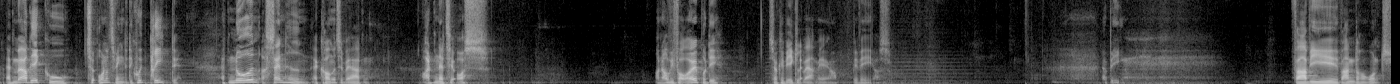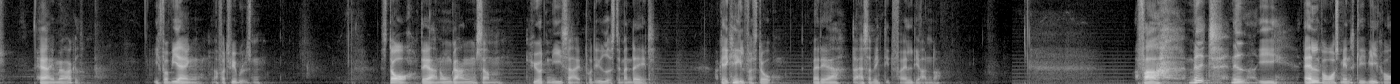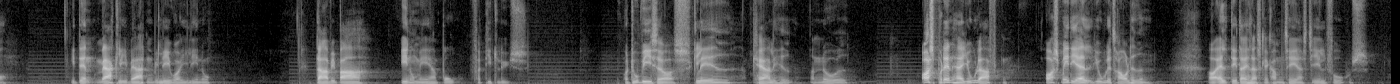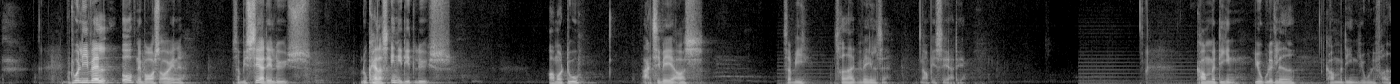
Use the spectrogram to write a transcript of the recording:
At mørket ikke kunne undertvinge det. Det kunne ikke gribe det. At nåden og sandheden er kommet til verden. Og at den er til os. Og når vi får øje på det, så kan vi ikke lade være med at bevæge os. Jeg beder. Far, vi vandrer rundt her i mørket, i forvirringen og fortvivlelsen. Står der nogle gange som hyrden i sig på det yderste mandat, og kan ikke helt forstå, hvad det er, der er så vigtigt for alle de andre. Og far, midt ned i alle vores menneskelige vilkår, i den mærkelige verden, vi lever i lige nu, der har vi bare endnu mere brug for dit lys. Og du viser os glæde, kærlighed og noget. Også på den her juleaften. Også midt i al juletravlheden. Og alt det, der ellers skal komme til at stjæle fokus. Må du alligevel åbne vores øjne, så vi ser det lys. Du kalder os ind i dit lys. Og må du aktivere os, så vi træder i bevægelse, når vi ser det. Kom med din juleglæde. Kom med din julefred.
